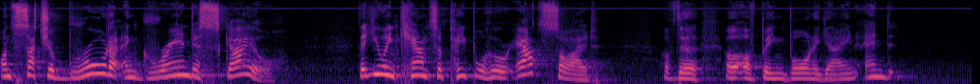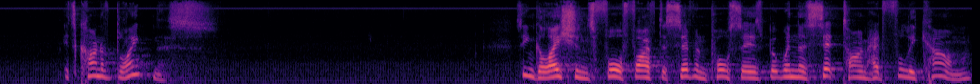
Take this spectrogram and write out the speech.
on such a broader and grander scale that you encounter people who are outside of, the, uh, of being born again, and it's kind of blankness. See, in Galatians 4 5 to 7, Paul says, But when the set time had fully come,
